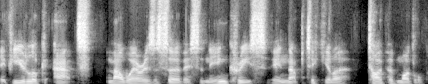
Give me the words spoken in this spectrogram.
If you look at malware as a service and the increase in that particular type of model,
